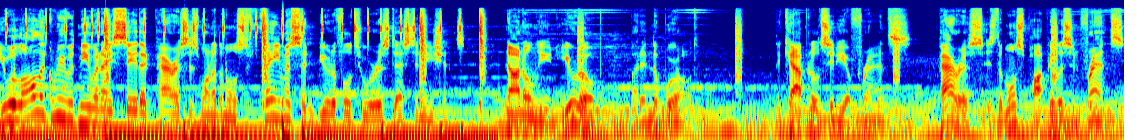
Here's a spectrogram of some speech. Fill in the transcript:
You will all agree with me when I say that Paris is one of the most famous and beautiful tourist destinations, not only in Europe, but in the world. The capital city of France, Paris is the most populous in France.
